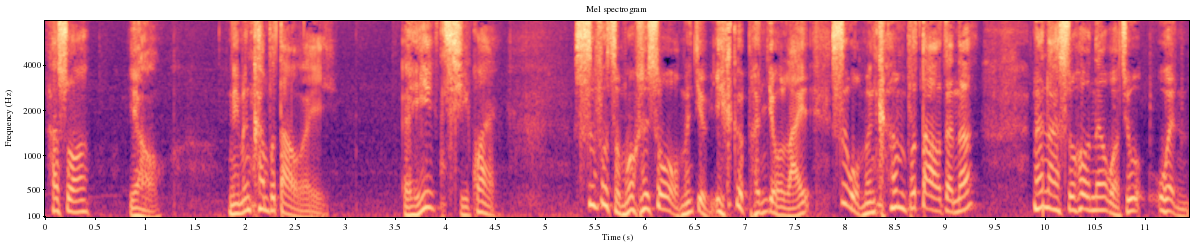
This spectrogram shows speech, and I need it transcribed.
他说：“有，你们看不到而已。”哎，奇怪，师傅怎么会说我们有一个朋友来是我们看不到的呢？那那时候呢，我就问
